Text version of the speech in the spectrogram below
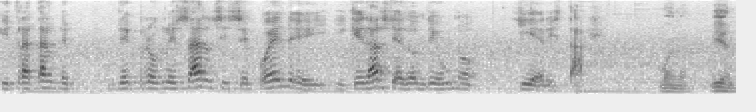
y tratar de, de progresar si se puede y, y quedarse a donde uno quiere estar. Bueno, bien.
